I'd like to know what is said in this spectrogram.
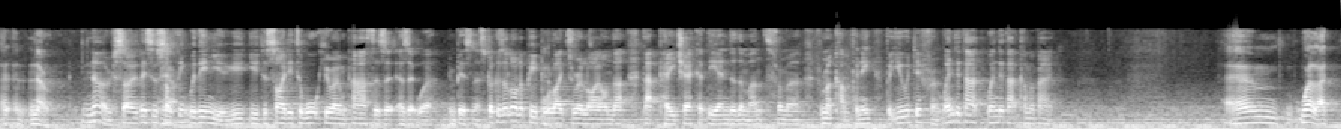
Uh, uh no. No, so this is something yeah. within you. you. You decided to walk your own path, as it, as it were, in business. Because a lot of people yeah. like to rely on that, that paycheck at the end of the month from a from a company, but you were different. When did that When did that come about? Um, well, I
